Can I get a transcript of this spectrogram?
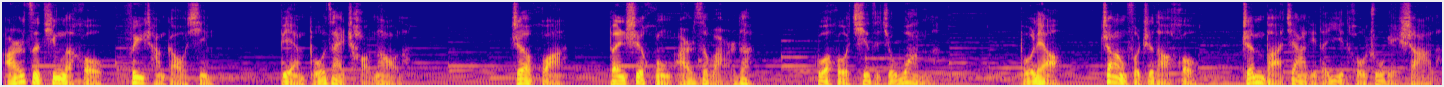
儿子听了后非常高兴，便不再吵闹了。这话本是哄儿子玩的，过后妻子就忘了。不料丈夫知道后，真把家里的一头猪给杀了。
